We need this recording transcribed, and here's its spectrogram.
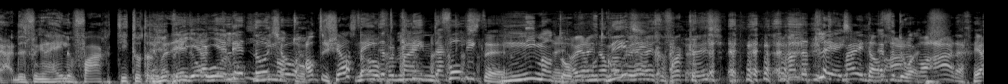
Ja, dat vind ik een hele vage titel. Dat Maar jij let nooit zo op. enthousiast Nee, over dat mijn vondsten. niemand op. hou Je jij moet nou niet je eigen vak, Kees? Maar dat leek mij dan even door. wel aardig. Ja,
